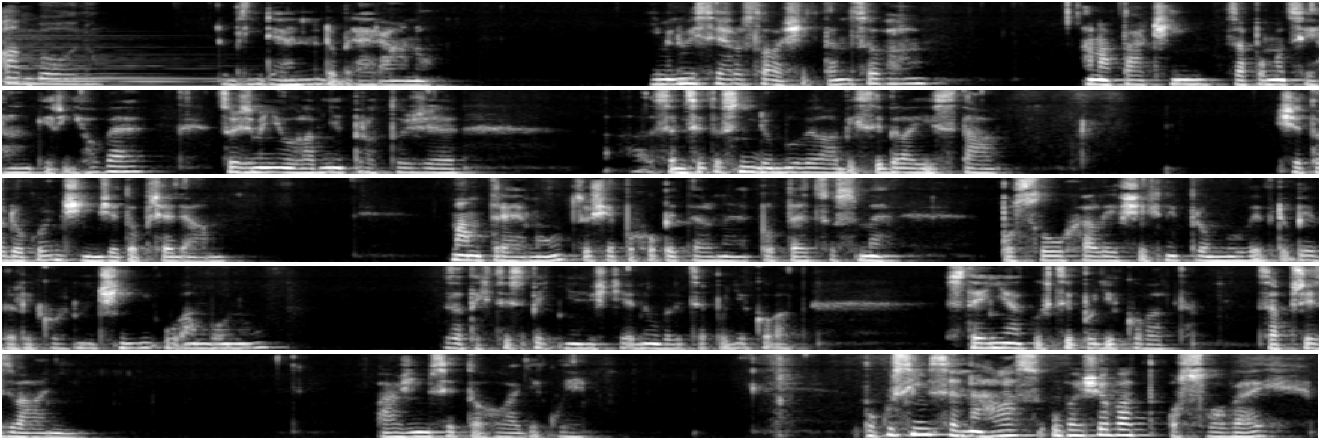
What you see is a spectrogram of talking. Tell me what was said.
ambonu. Dobrý den, dobré ráno. Jmenuji se Jaroslava Šiktancová a natáčím za pomoci Hanky Říhové, což zmiňuji hlavně proto, že jsem si to s ní domluvila, abych si byla jistá, že to dokončím, že to předám. Mám trému, což je pochopitelné po té, co jsme poslouchali všechny promluvy v době velikonoční u Ambonu. Za ty chci zpětně ještě jednou velice poděkovat. Stejně jako chci poděkovat za přizvání. Vážím si toho a děkuji. Pokusím se nahlas uvažovat o slovech,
